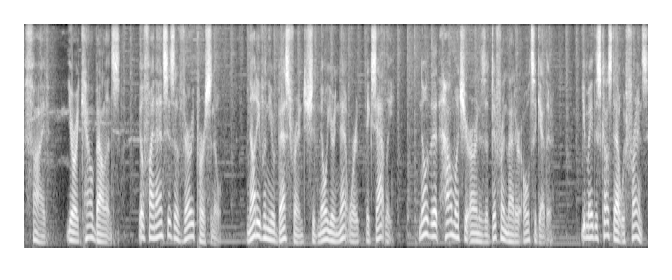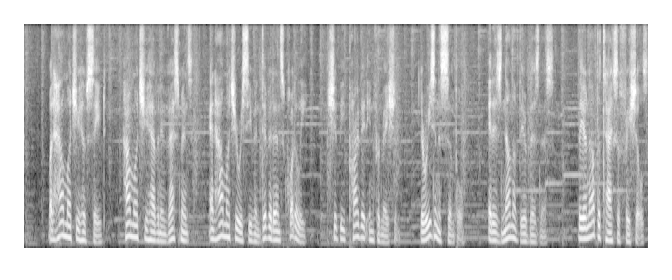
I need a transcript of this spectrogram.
5. Your account balance. Your finances are very personal. Not even your best friend should know your net worth exactly. Know that how much you earn is a different matter altogether. You may discuss that with friends, but how much you have saved, how much you have in investments, and how much you receive in dividends quarterly should be private information. The reason is simple. It is none of their business. They are not the tax officials,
